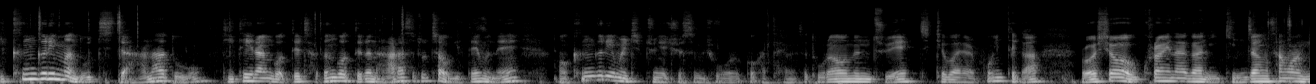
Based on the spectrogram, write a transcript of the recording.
이 큰 그림만 놓치지 않아도 디테일한 것들, 작은 것들은 알아서 쫓아오기 때문에 어, 큰 그림을 집중해 주셨으면 좋을 것 같아요. 그래서 돌아오는 주에 지켜봐야 할 포인트가 러시아와 우크라이나 간 이 긴장 상황이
